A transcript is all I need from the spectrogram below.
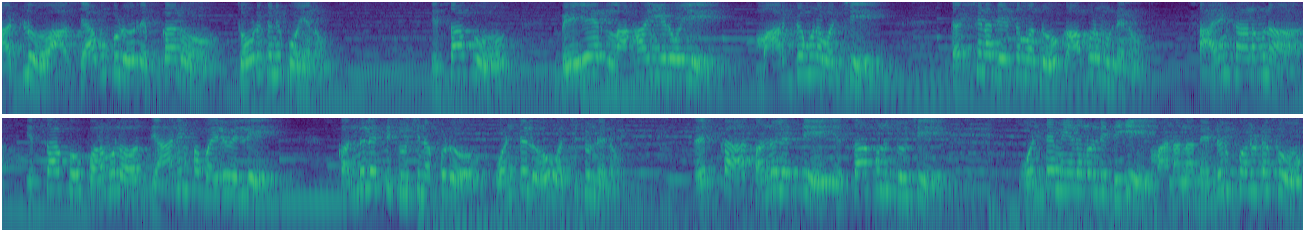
అట్లు ఆ సేవకుడు రిబ్కాను తోడుకుని పోయెను. ఇస్సాకు బేయర్ లహాయిరోయి మార్గమున వచ్చి దక్షిణ దేశమందు కాపురం ఉండెను సాయంకాలమున ఇస్సాకు పొలములో ధ్యానింప బయలు వెళ్ళి కన్నులెత్తి చూచినప్పుడు ఒంటెలు వచ్చుచుండెను. రెప్క కన్నులెత్తి ఇస్సాకును చూచి ఒంటె మీద నుండి దిగి మనలను ఎదుర్కొనుటకు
